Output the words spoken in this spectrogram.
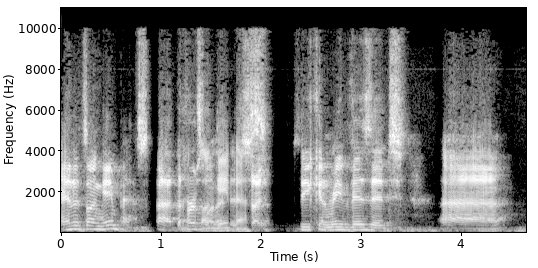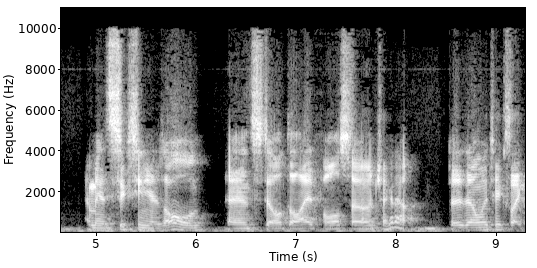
And it's on Game Pass. Uh, the first on one, Game. Pass. So, so you can revisit. Uh, I mean, it's 16 years old and it's still delightful. So check it out. It only takes like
